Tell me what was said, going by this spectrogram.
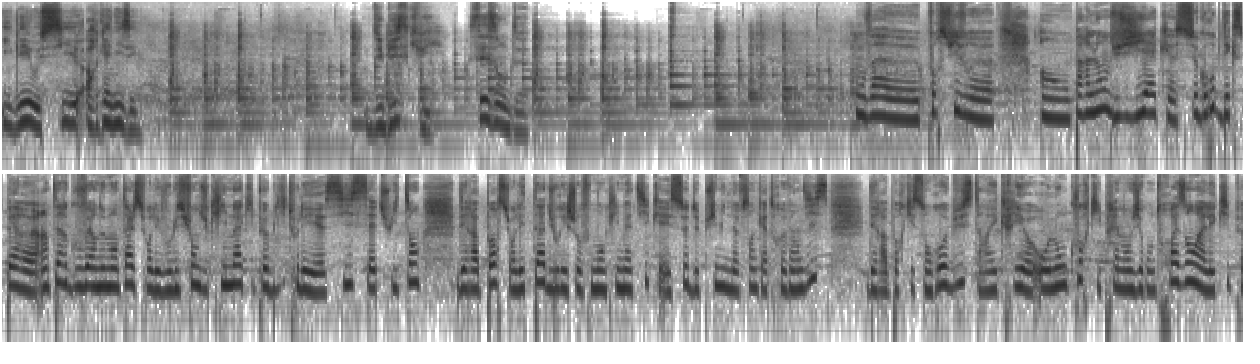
il est aussi organisé. Du biscuit, saison 2. On va euh, poursuivre euh, en parlant du GIEC, ce groupe d'experts euh, intergouvernemental sur l'évolution du climat qui publie tous les 6, 7, 8 ans des rapports sur l'état du réchauffement climatique et ce depuis 1990. Des rapports qui sont robustes, hein, écrits au long cours, qui prennent environ 3 ans à l'équipe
